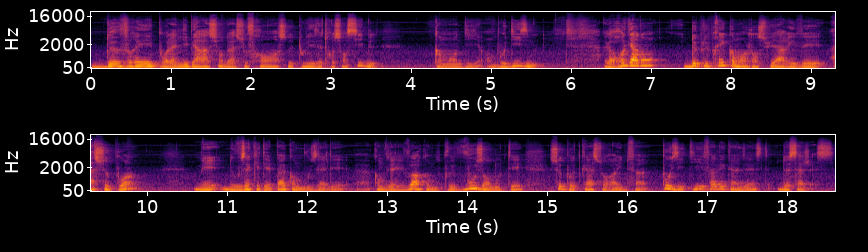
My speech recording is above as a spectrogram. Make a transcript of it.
d'œuvrer pour la libération de la souffrance de tous les êtres sensibles, comme on dit en bouddhisme, alors regardons de plus près comment j'en suis arrivé à ce point, mais ne vous inquiétez pas, comme vous allez, euh, comme voir, comme vous pouvez vous en douter, ce podcast aura une fin positive avec un zeste de sagesse.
